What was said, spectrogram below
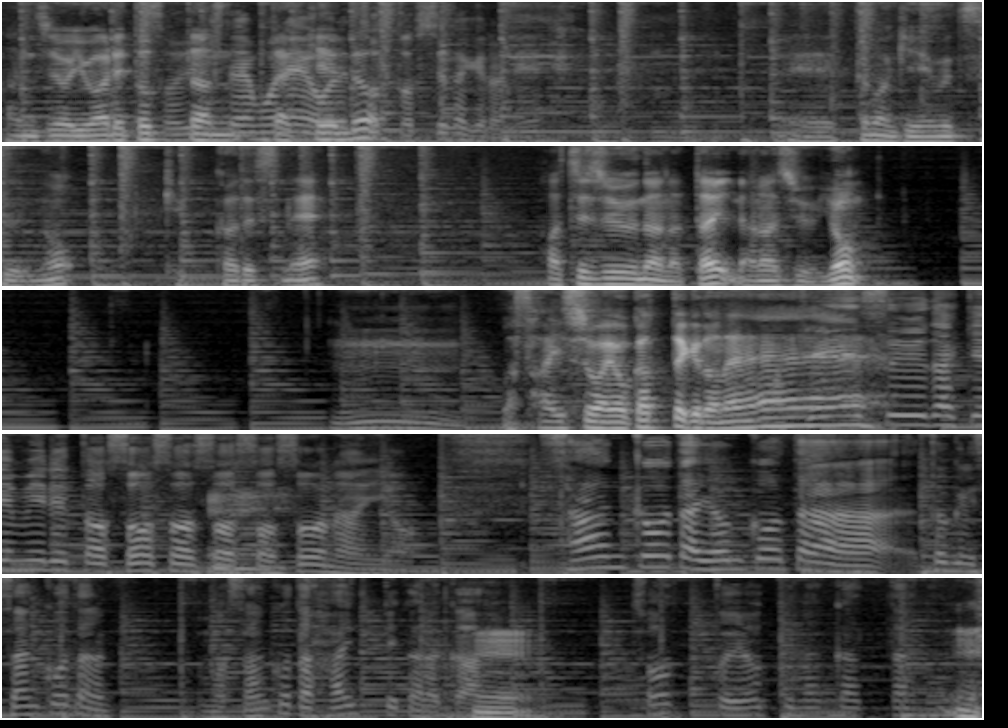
感じを言われとったんだけど。えーっとまあゲーム2の結果ですね。87対74、うんうん。まあ、最初は良かったけど点ね数だけ見るとそうそうそうそう、うん。そうなんよ3クォーター4クォーター特に3クォーターのまあ3クォーター入ってからか、うん。ちょっと良くなかったうん。のい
